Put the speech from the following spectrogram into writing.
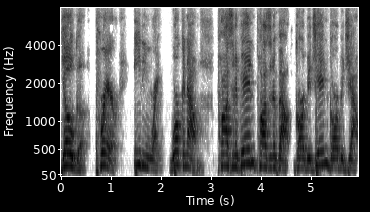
Yoga, prayer, eating right, working out, positive in, positive out, garbage in, garbage out.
